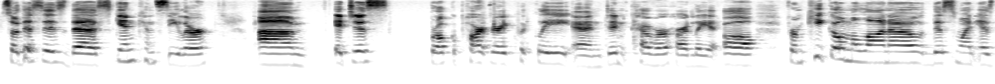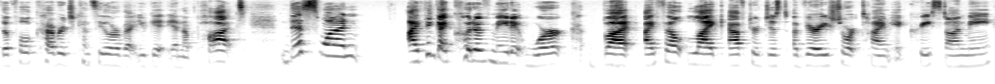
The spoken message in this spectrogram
So this is the skin concealer. Um it just broke apart very quickly and didn't cover hardly at all from kiko milano this one is the full coverage concealer that you get in a pot this one I think I could have made it work, but I felt like after just a very short time, it creased on me.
